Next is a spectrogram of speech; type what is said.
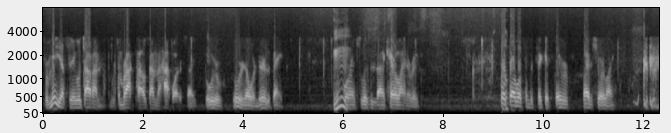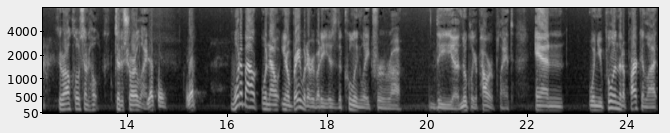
for me yesterday was out on some rock piles on the hot water site, but we were we were nowhere near the bank. Four inch lizards on a Carolina rig, but that wasn't the ticket. They were by the shoreline. They're all close on to the shoreline. Yes, sir. Yep. What about well now you know Braidwood? Everybody is the cooling lake for uh, the uh, nuclear power plant, and when you pull into the parking lot,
